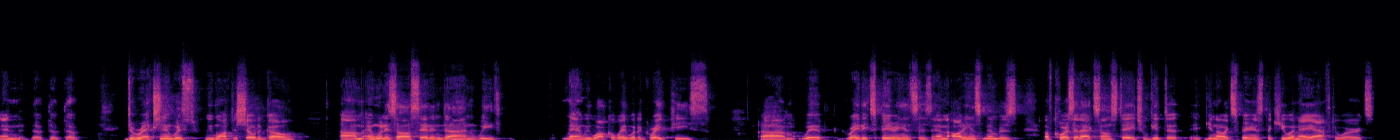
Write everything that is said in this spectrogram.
and the, the, the direction in which we want the show to go. Um, and when it's all said and done, we've, man, we walk away with a great piece, um, with great experiences and audience members, of course, at Acts on Stage who get to, you know, experience the Q and A afterwards.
